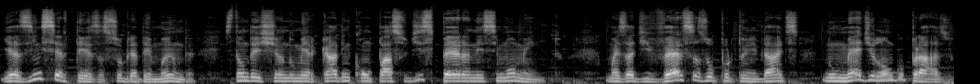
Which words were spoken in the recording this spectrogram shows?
e as incertezas sobre a demanda estão deixando o mercado em compasso de espera nesse momento. Mas há diversas oportunidades no médio e longo prazo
